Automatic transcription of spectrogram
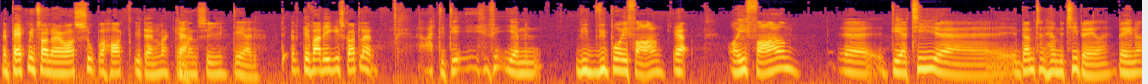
Men badminton er jo også super hot i Danmark, kan Ja. man sige. Det er det. Det- Det var det ikke i Skotland. Ah, det, det jamen, vi, vi bor i Farum. Ja. Og i Farum, øh, det er 10, øh, badminton havde med 10 baner. baner.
